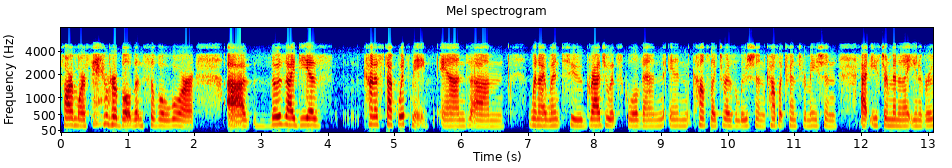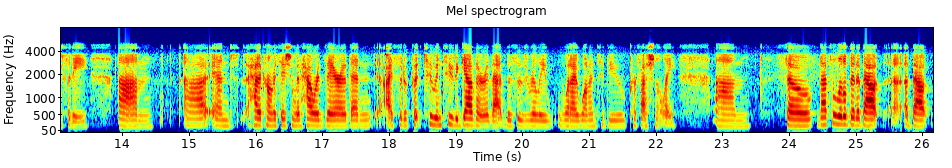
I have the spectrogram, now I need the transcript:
far more favorable than civil war, uh, those ideas kind of stuck with me, and um, when I went to graduate school then in conflict resolution, conflict transformation at Eastern Mennonite University, um, uh, and had a conversation with Howard Zehr, then I sort of put two and two together that this is really what I wanted to do professionally. Um, so that's a little bit about about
